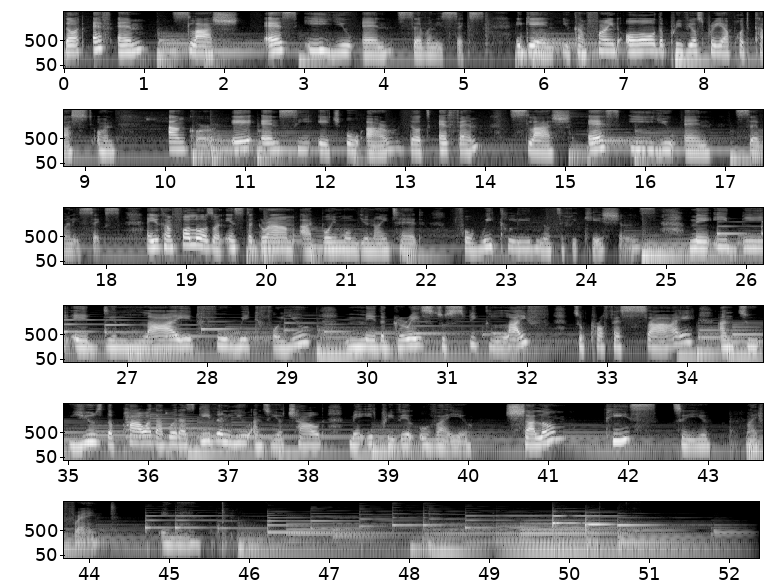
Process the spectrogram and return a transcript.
anchor.fm slash SEUN76. Again, you can find all the previous prayer podcasts on anchor, A-N-C-H-O-R dot FM slash SEUN76. And you can follow us on Instagram at Boy Mom United for weekly notifications. May it be a delightful week for you. May the grace to speak life, to prophesy, and to use the power that God has given you and to your child, may it prevail over you. Shalom, peace to you, my friend. Amen.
